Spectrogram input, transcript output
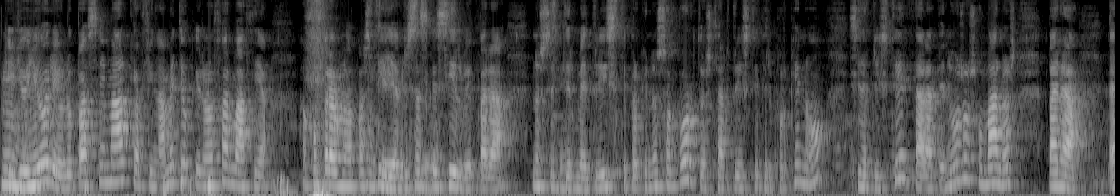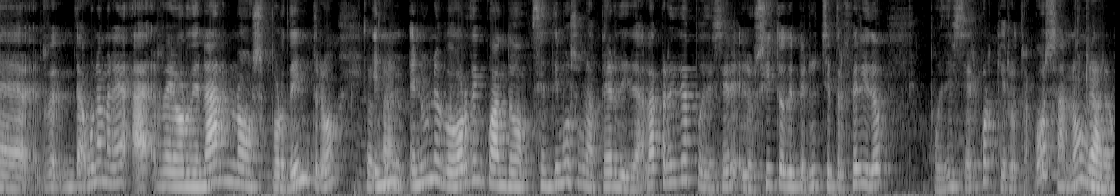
que yo llore o lo pase mal, que al final me tengo que ir a una farmacia a comprar una pastilla de esas que sirve para no sentirme triste, porque no soporto estar triste. Pero ¿por qué no? Si la tristeza la tenemos los humanos para, eh, de alguna manera, reordenarnos por dentro en un, en un nuevo orden cuando sentimos una pérdida. La pérdida puede ser el osito de peluche preferido, puede ser cualquier otra cosa, ¿no? Claro.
